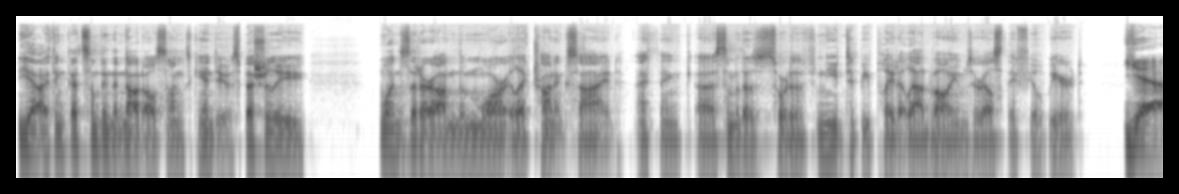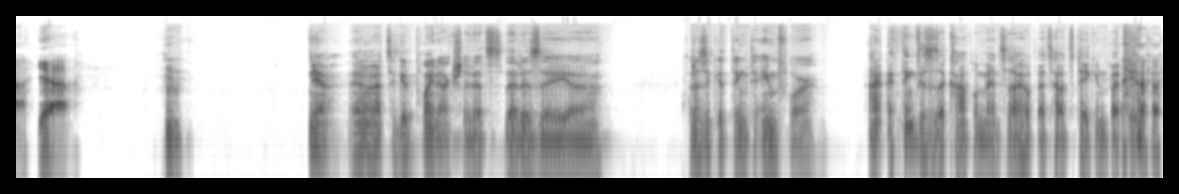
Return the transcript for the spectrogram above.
Yeah, I think that's something that not all songs can do, especially ones that are on the more electronic side. I think uh, some of those sort of need to be played at loud volumes or else they feel weird. Yeah, yeah. Yeah, know, that's a good point. Actually, that's that is a uh, that is a good thing to aim for. I, I think this is a compliment, so I hope that's how it's taken. But it,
